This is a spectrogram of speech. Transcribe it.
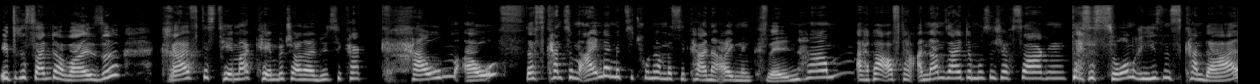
interessanterweise, greift das Thema Cambridge Analytica kaum auf. Das kann zum einen damit zu tun haben, dass sie keine eigenen Quellen haben. Aber auf der anderen Seite muss ich auch sagen, das ist so ein Riesenskandal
